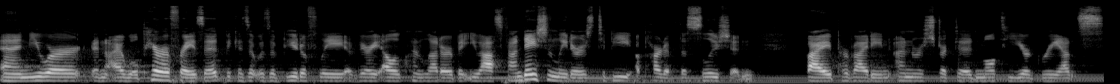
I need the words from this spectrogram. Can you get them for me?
And you were, and I will paraphrase it because it was a beautifully, a very eloquent letter, but you asked foundation leaders to be a part of the solution by providing unrestricted multi year grants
